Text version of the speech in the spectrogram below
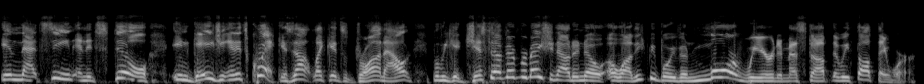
in that scene, and it's still engaging and it's quick. It's not like it's drawn out, but we get just enough information now to know. Oh wow, these people are even more weird and messed up than we thought they were.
